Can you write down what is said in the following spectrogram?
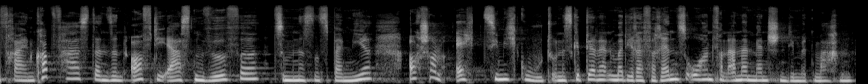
freien Kopf hast, dann sind oft die ersten Würfe, zumindest bei mir, auch schon echt ziemlich gut. Und es gibt ja dann immer die Referenzohren von anderen Menschen, die mitmachen.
